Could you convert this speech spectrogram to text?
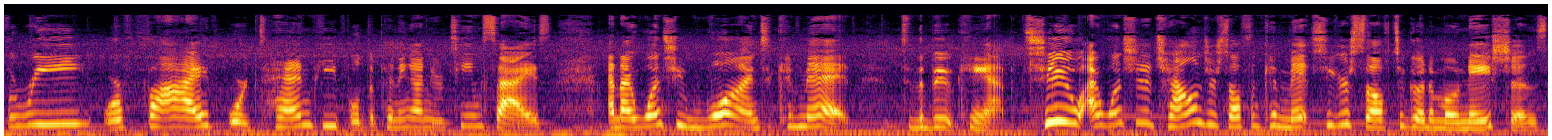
three or five or 10 people, depending on your team size. And I want you, one, to commit to the boot camp. Two, I want you to challenge yourself and commit to yourself to go to Monations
